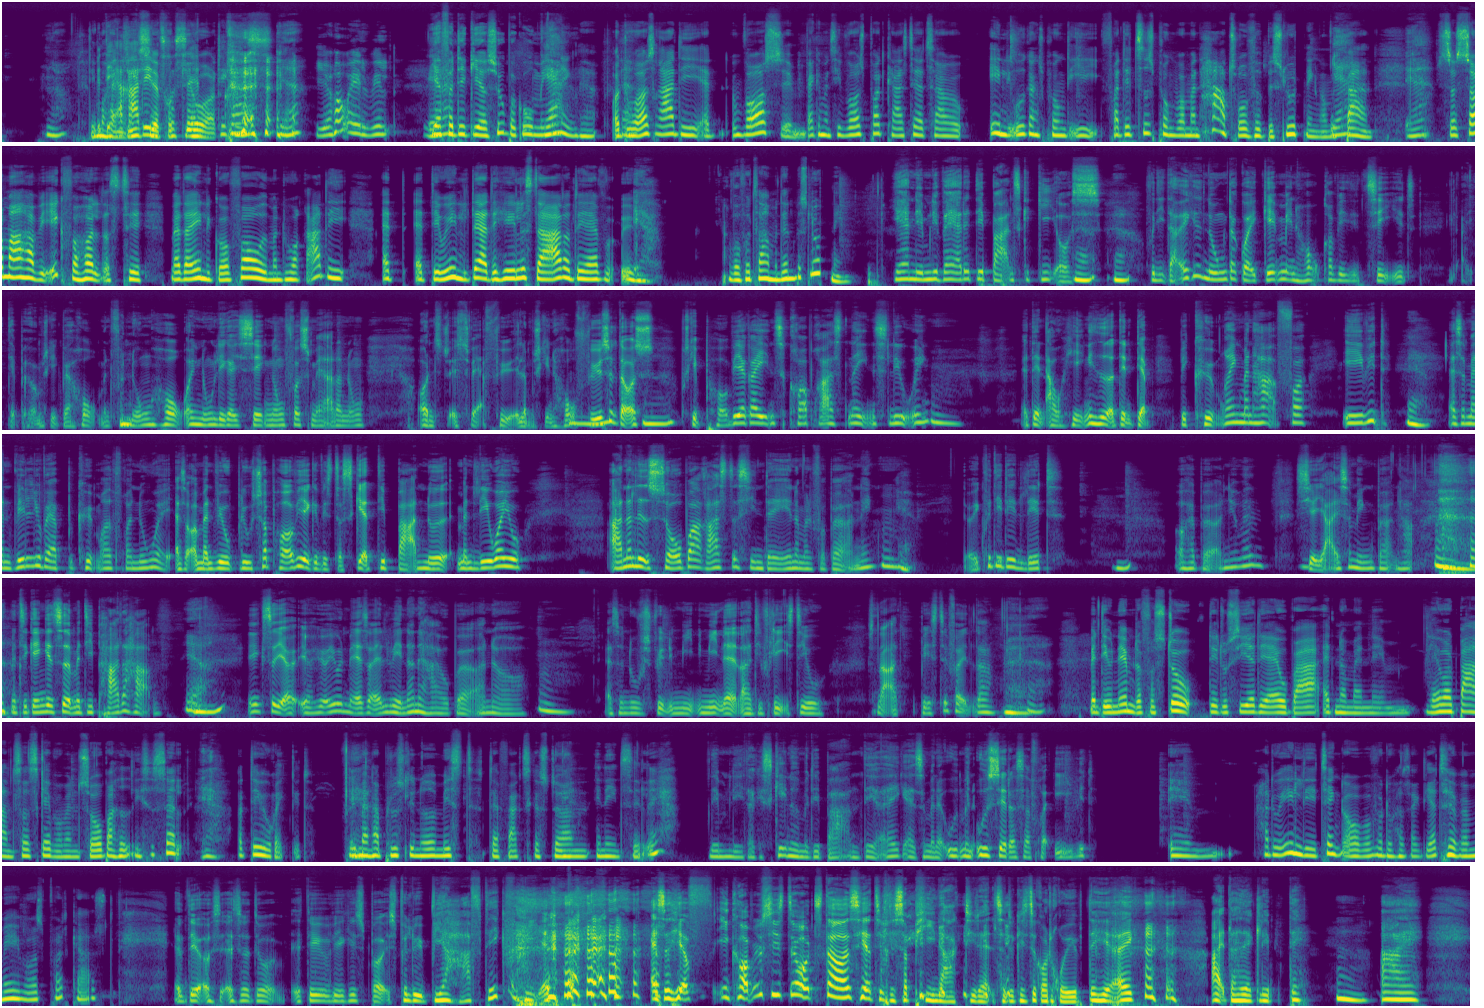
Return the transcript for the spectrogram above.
Nå. Det Men må det han er ret se at få interessant. Det kan også. Ja. Jo, helt vildt. ja, for det giver super god mening. Ja. Og du Ja. har også ret i, at vores, øh, hvad kan man sige, vores podcast her tager jo egentlig udgangspunkt i, fra det tidspunkt, hvor man har truffet beslutning om Ja. et barn. Ja, Så så meget har vi ikke forholdt os til, hvad der egentlig går forud, men du har ret i, at, at det er jo egentlig der, det hele starter, det er, øh, ja. Hvorfor tager man den beslutning? ja, nemlig, hvad er det, det barn skal give os? Ja, ja. Fordi der er jo ikke nogen, der går igennem en hård graviditet. Nej, det behøver måske ikke være hård, men for mm. nogen hård. Ikke? Nogen ligger i seng, nogen får smerter, nogen, og en svær fø, eller måske en hård mm. fødsel, der også mm. måske påvirker ens krop resten af ens liv. Ikke? Mm. Af den afhængighed og den der bekymring, man har for evigt. ja. Altså, man vil jo være bekymret fra nu af. Altså, og man vil jo blive så påvirket, hvis der sker det barn noget. Man lever jo anderledes sårbar resten af sine dage, når man får børn. Ikke? Mm. Ja. Det er jo ikke, fordi det er let Mm. at have børn, jo vel? Siger jeg, som ingen børn har. Men til gengæld sidder med de par, der har dem. Ja. Mhm. Ikke? Så jeg, jeg hører jo en masse, og alle vennerne har jo børn, og Mm. altså nu selvfølgelig min, min alder, er de fleste jo snart bedsteforældre. Ja. Men det er jo nemt at forstå, det du siger, det er jo bare, at når man øhm, laver et barn, så skaber man en sårbarhed i sig selv, Ja. og det er jo rigtigt. Fordi Ja. man har pludselig noget at miste, der faktisk er større end end en selv, ikke? Nemlig, der kan ske noget med det barn der, ikke? Altså man, er ud, man udsætter sig fra evigt. Øhm, har du egentlig tænkt over, hvorfor du har sagt ja til at være med i vores podcast? Jamen, det, er også, altså, det, var, det er jo virkelig et spøjs forløb, vi har haft, ikke? Fordi at, altså her, I kom jo sidste onsdag også her til, det er så pinagtigt, altså, du kan så godt røbe det her, ikke? Ej, der havde jeg glemt det. Mm. Ej,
